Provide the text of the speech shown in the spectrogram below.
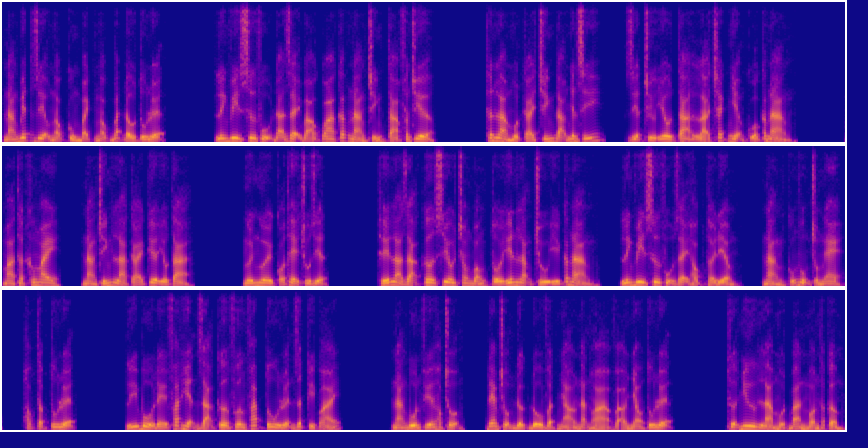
Nàng biết diệu ngọc cùng bạch ngọc bắt đầu tu luyện. Linh vi sư phụ đã dạy bảo qua các nàng chính tả phân chia. Thân là một cái chính đạo nhân sĩ diện trừ yêu tả là trách nhiệm của các nàng. Mà thật không may, nàng chính là cái kia yêu tả người người có thể chu diện thế là dạ cơ siêu trong bóng tối yên lặng chú ý các nàng. Linh vi sư phụ dạy học thời điểm, nàng cũng vụng chống nghe, học tập tu luyện lý bồ đề phát hiện dạ cơ phương pháp tu luyện rất kỳ quái. Nàng bốn phía học trộm, đem trộm được đồ vật nhào nặn hòa vào nhau tu luyện. T h ư ợ n h ư là một bàn món thập cẩm.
